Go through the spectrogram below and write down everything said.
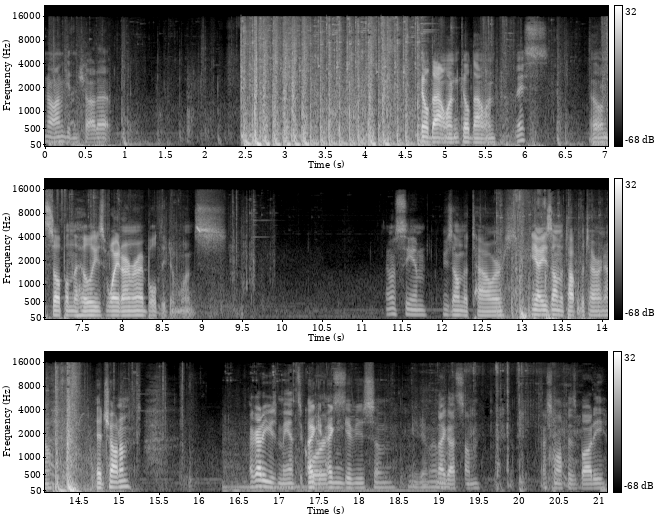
No, I'm getting shot at. Killed that one, killed that one. Nice. That one's still up on the hill, he's white armor, I bolted him once. I don't see him. He's on the towers. Yeah, he's on the top of the tower now. Headshot him. I gotta use manticore. I can give you some medium ammo. I got some. Got some off his body.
